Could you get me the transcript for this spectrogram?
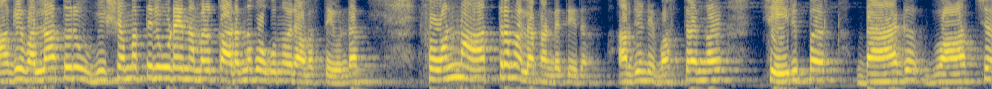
ആകെ വല്ലാത്തൊരു വിഷമത്തിലൂടെ നമ്മൾ കടന്നു പോകുന്ന ഒരു അവസ്ഥയുണ്ട് ഫോൺ മാത്രമല്ല കണ്ടെത്തിയത്. അർജുന്റെ വസ്ത്രങ്ങൾ ചെരുപ്പ് ബാഗ് വാച്ച്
